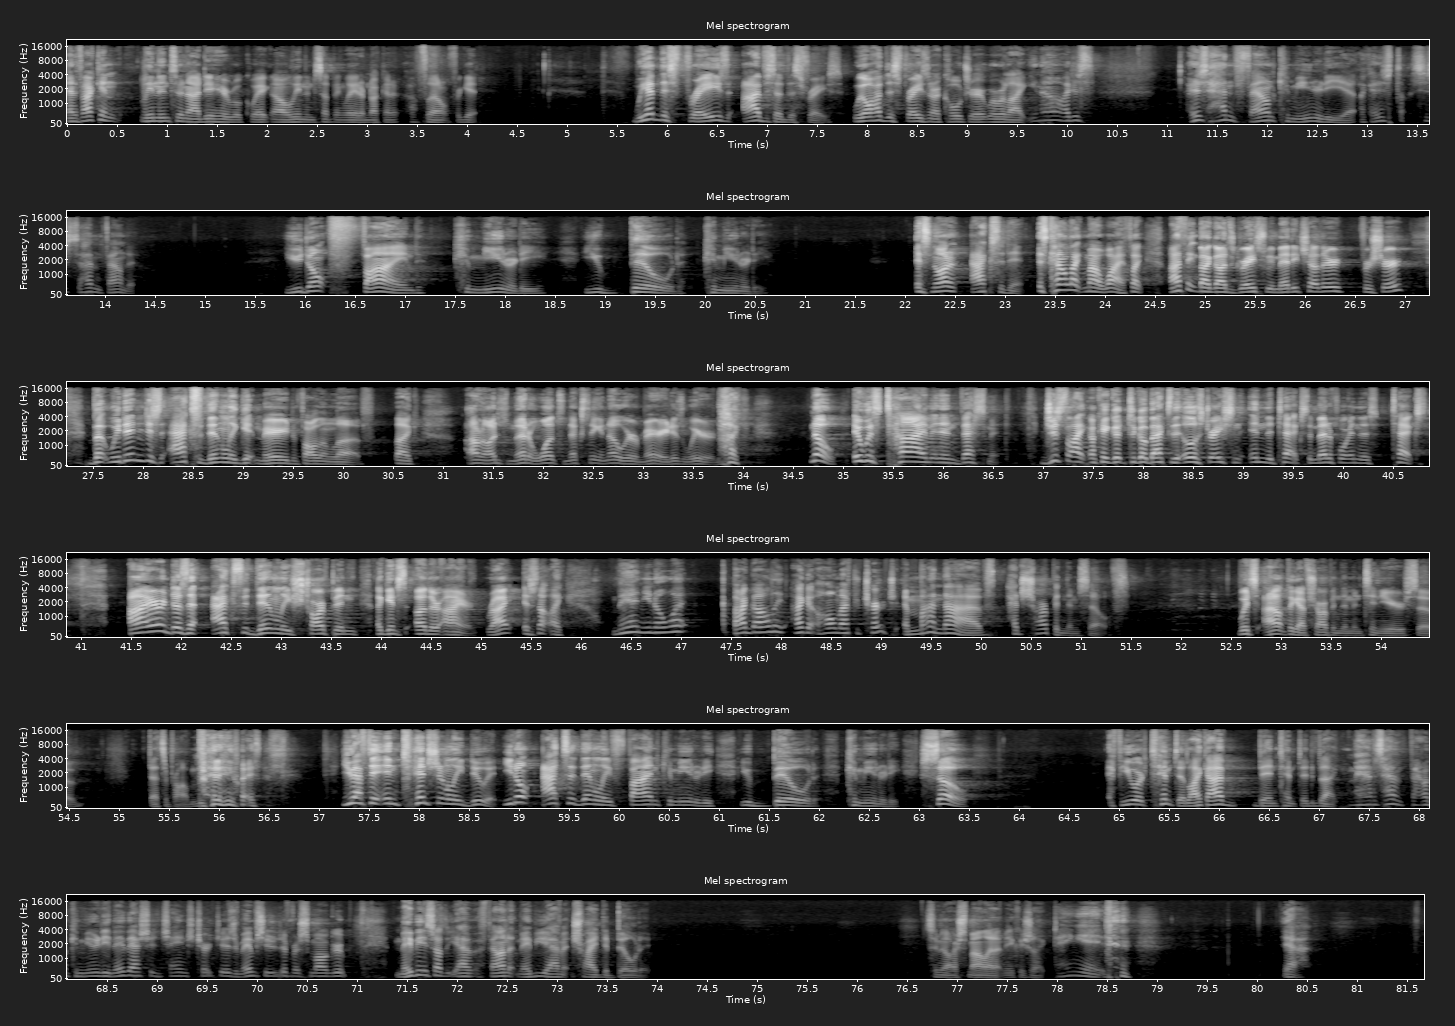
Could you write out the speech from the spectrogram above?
And if I can lean into an idea here real quick, and I'll lean into something later, I'm not gonna, hopefully I don't forget. We have this phrase, I've said this phrase. We all have this phrase in our culture where we're like, you know, I just, I just hadn't found community yet. Like I just, just haven't found it. You don't find community, you build community. It's not an accident. It's kind of like my wife. Like, I think by God's grace we met each other for sure, but we didn't just accidentally get married and fall in love. Like, I don't know, I just met her once, next thing you know, we were married. It's weird. Like, no, it was time and investment. Just like, okay, good, to go back to the illustration in the text, the metaphor in this text, iron doesn't accidentally sharpen against other iron, right? It's not like, man, you know what? By golly, I got home after church and my knives had sharpened themselves which I don't think I've sharpened them in 10 years, so that's a problem. But, anyways, you have to intentionally do it. You don't accidentally find community, you build community. So, if you are tempted, like I've been tempted to be like, man, I just haven't found community. Maybe I should change churches or maybe I should do a different small group. Maybe it's not that you haven't found it, maybe you haven't tried to build it. Some of y'all are smiling at me because you're like, dang it. yeah,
